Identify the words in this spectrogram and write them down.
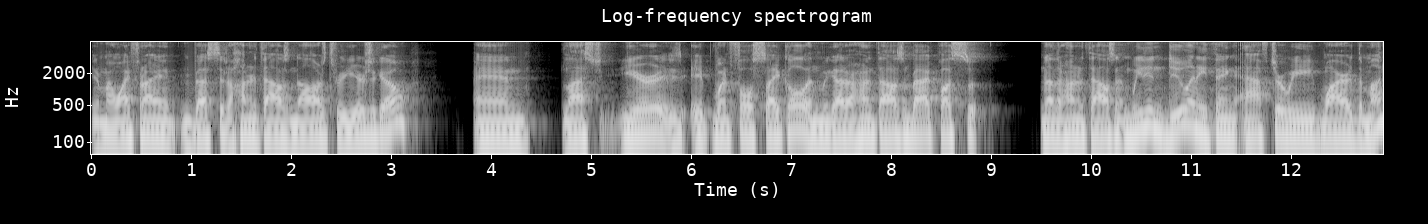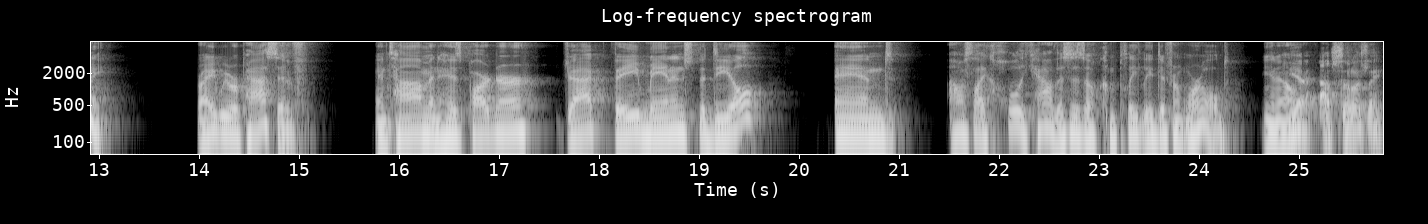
you know, my wife and I invested $100,000 three years ago. And last year it went full cycle and we got our 100,000 back plus another 100,000. And we didn't do anything after we wired the money, right? We were passive. And Tom and his partner, Jack, they managed the deal. And I was like, holy cow, this is a completely different world, you know? Yeah, absolutely.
